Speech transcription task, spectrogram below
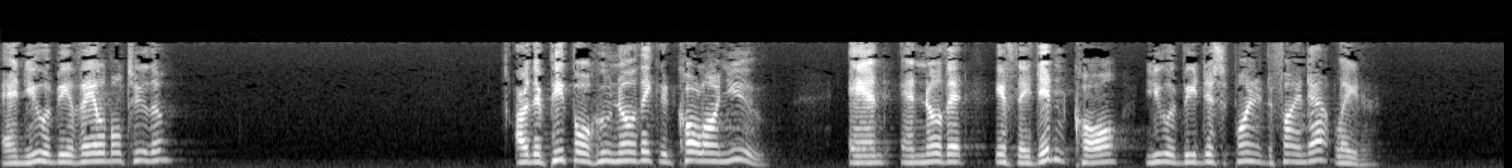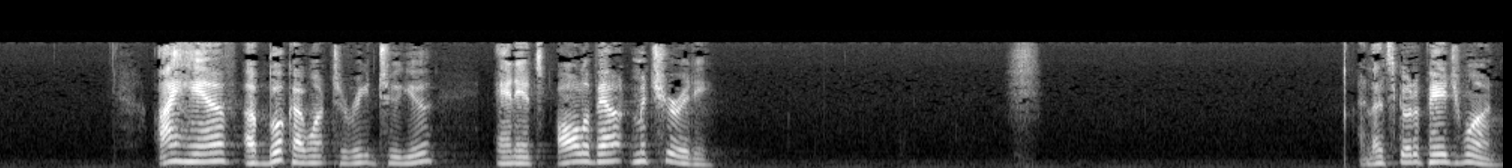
and you would be available to them? Are there people who know they could call on you and, and know that if they didn't call, you would be disappointed to find out later? I have a book I want to read to you, and it's all about maturity. And let's go to page one.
